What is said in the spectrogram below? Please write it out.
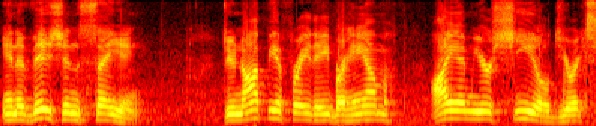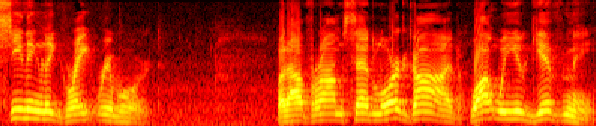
In a vision saying, "Do not be afraid, Abraham. I am your shield, your exceedingly great reward." But Avram said, Lord God, what will you give me?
